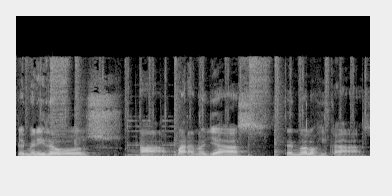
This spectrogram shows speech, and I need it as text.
Bienvenidos a Paranoias Tecnológicas.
